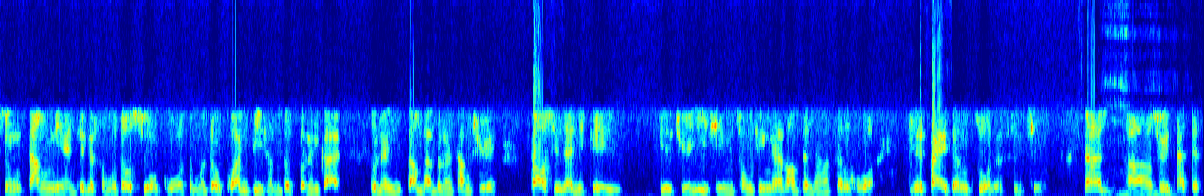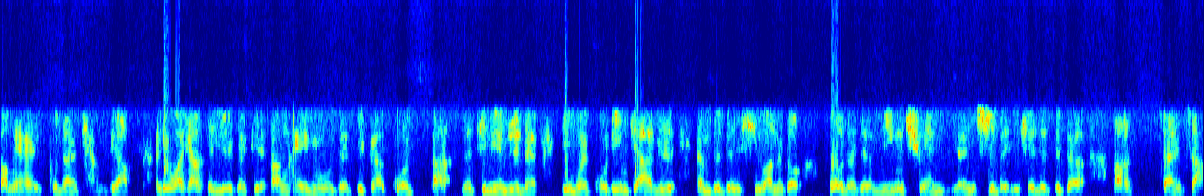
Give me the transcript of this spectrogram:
从当年这个什么都锁国，什么都关闭，什么都不能干，不能上班，不能上学，到现在你可以解决疫情，重新开放正常生活，这是拜登做的事情。那呃，所以他这方面还不断强调。那另外像是有一个解放黑奴的这个国啊的纪念日呢，定为国定假日。那么这就是希望能够获得这个民权人士的一些的这个呃赞赏。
